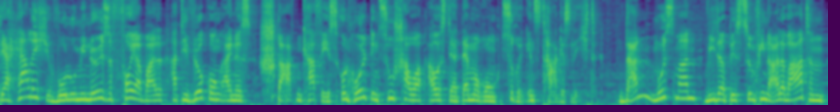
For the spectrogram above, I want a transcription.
Der herrlich voluminöse Feuerball hat die Wirkung eines starken Kaffees und holt den Zuschauer aus der Dämmerung zurück ins Tageslicht. Dann muss man wieder bis zum Finale warten,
